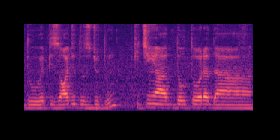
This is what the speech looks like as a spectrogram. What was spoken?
do episódio dos Judum, que tinha a doutora da.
